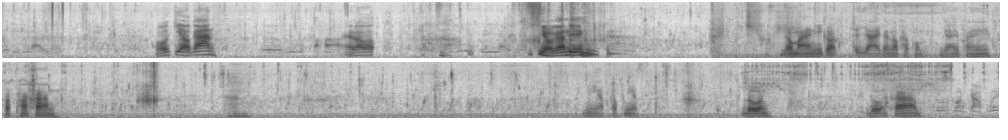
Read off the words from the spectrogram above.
ดูที่ไหลเลย โหเกี่ยวกันเออดูว่าปลาไอเราตีใหญ่เลยเกี่ยวกันเองเดี๋ยวไม้นี้ก็จะย้ายกันแล้วครับผม ย้ายไปปรับภาคารเงียบครับเงียบ โดน โดนครับโดนก่อนกลับเว้ย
